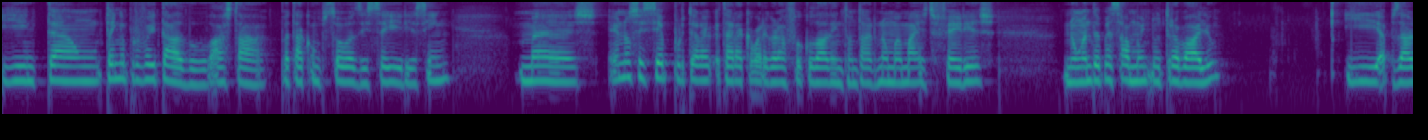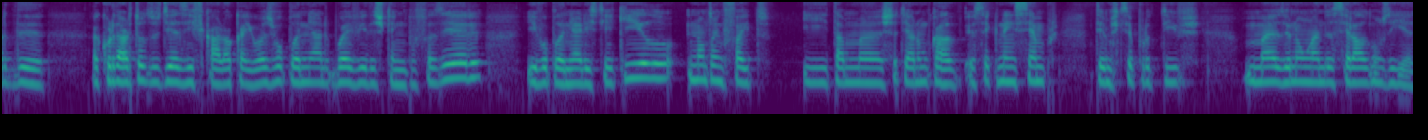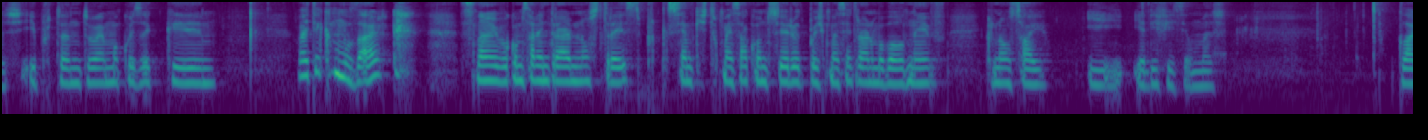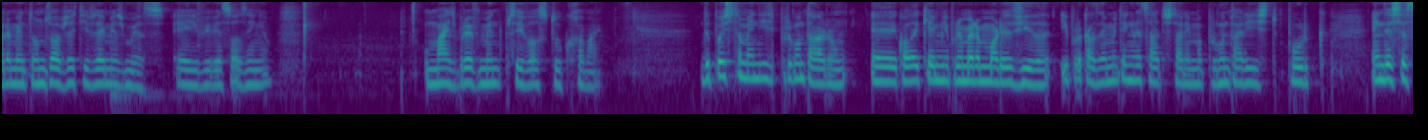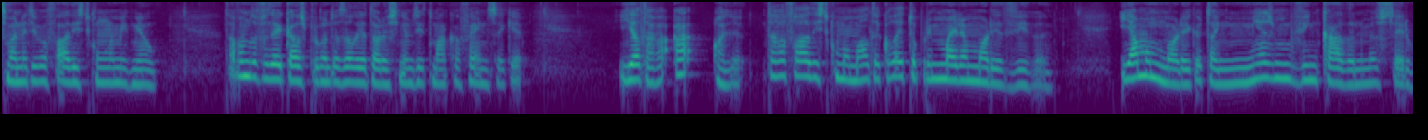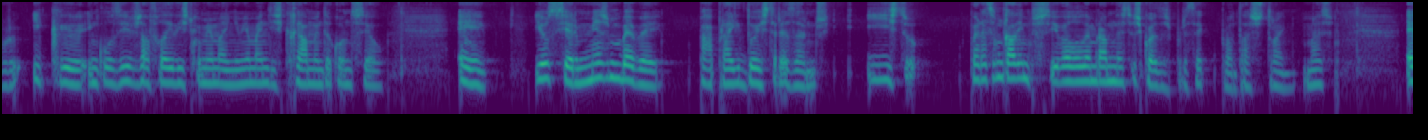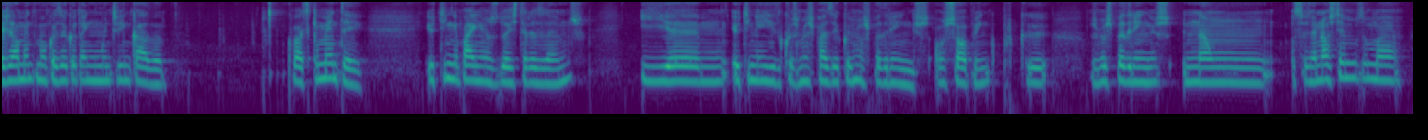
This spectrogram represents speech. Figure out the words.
e então tenho aproveitado, lá está, para estar com pessoas e sair e assim, mas eu não sei se é por ter, estar a acabar agora a faculdade, então estar numa mais de férias, não ando a pensar muito no trabalho, e apesar de acordar todos os dias e ficar, ok, hoje vou planear boas vidas que tenho para fazer e vou planear isto e aquilo, não tenho feito e está-me a chatear um bocado. Eu sei que nem sempre temos que ser produtivos, mas eu não ando a ser alguns dias e portanto é uma coisa que vai ter que mudar. Senão eu vou começar a entrar num stress, porque sempre que isto começa a acontecer, eu depois começo a entrar numa bola de neve que não saio e, e é difícil, mas claramente um dos objetivos é mesmo esse, é ir viver sozinha o mais brevemente possível se tudo correr bem. Depois também perguntaram eh, qual é que é a minha primeira memória de vida e por acaso é muito engraçado estarem-me a perguntar isto porque ainda esta semana estive a falar disto com um amigo meu. Estávamos a fazer aquelas perguntas aleatórias, tínhamos ido tomar café e não sei o quê. E ele estava, ah, olha, estava a falar disto com uma malta, qual é a tua primeira memória de vida? E há uma memória que eu tenho mesmo vincada no meu cérebro e que, inclusive, já falei disto com a minha mãe, e a minha mãe diz que realmente aconteceu. É eu ser mesmo bebê, pá, para aí dois, três anos. E isto parece um bocado impossível eu lembrar-me destas coisas, por isso é que, pronto, acho estranho. Mas é realmente uma coisa que eu tenho muito vincada. Que basicamente é, eu tinha pai uns dois, três anos e hum, eu tinha ido com os meus pais e com os meus padrinhos ao shopping porque os meus padrinhos não. Ou seja, nós temos uma.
